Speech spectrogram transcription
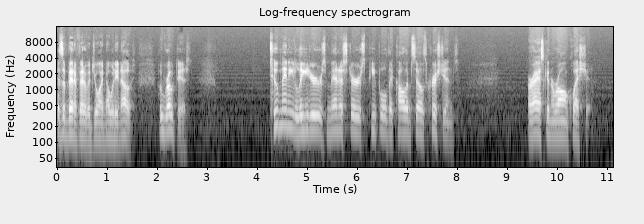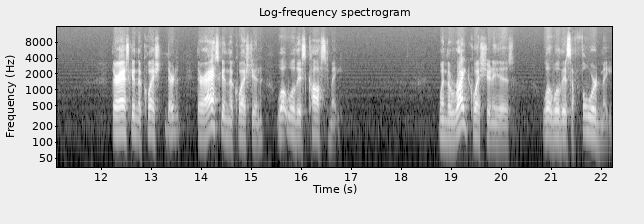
it's the benefit of a joint, nobody knows. Who wrote this? Too many leaders, ministers, people that call themselves Christians are asking the wrong question. They're asking the question, they're, they're asking the question, what will this cost me? When the right question is, what will this afford me?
